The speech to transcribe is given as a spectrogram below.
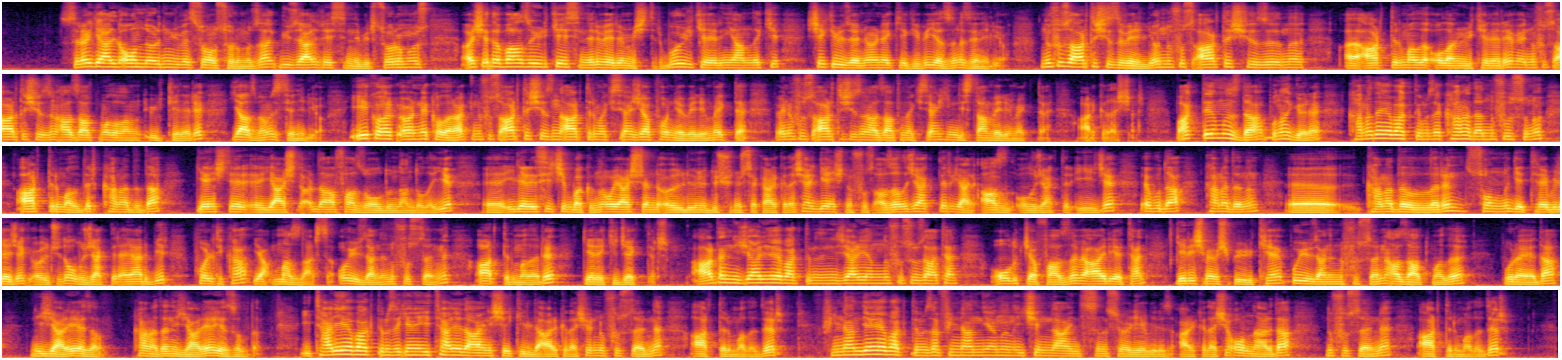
Sıra geldi 14. ve son sorumuza. Güzel resimli bir sorumuz. Aşağıda bazı ülke isimleri verilmiştir. Bu ülkelerin yanındaki şekil üzerine örnekli gibi yazınız deniliyor nüfus artış hızı veriliyor. Nüfus artış hızını e, arttırmalı olan ülkeleri ve nüfus artış hızını azaltmalı olan ülkeleri yazmamız isteniliyor. İlk olarak örnek olarak nüfus artış hızını arttırmak isteyen Japonya verilmekte ve nüfus artış hızını azaltmak isteyen Hindistan verilmekte arkadaşlar. Baktığımızda buna göre Kanada'ya baktığımızda Kanada nüfusunu arttırmalıdır. Kanada'da gençler e, yaşlar daha fazla olduğundan dolayı e, ilerisi için bakımda o yaşlarında öldüğünü düşünürsek arkadaşlar genç nüfus azalacaktır. Yani az olacaktır iyice ve bu da Kanada'nın e, Kanadalıların sonunu getirebilecek ölçüde olacaktır eğer bir politika yapmazlarsa. O yüzden de nüfuslarını arttırmaları gerekecektir. Ardından Nijerya'ya baktığımızda Nijerya'nın nüfusu zaten oldukça fazla ve ayrıyeten gelişmemiş bir ülke. Bu yüzden de nüfuslarını azaltmalı. Buraya da Nijerya yazalım. Kanada Nijerya yazıldı. İtalya'ya baktığımızda gene İtalya da aynı şekilde arkadaşlar nüfuslarını arttırmalıdır. Finlandiya'ya baktığımızda Finlandiya'nın içinde aynısını söyleyebiliriz arkadaşlar. Onlar da nüfuslarını arttırmalıdır.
